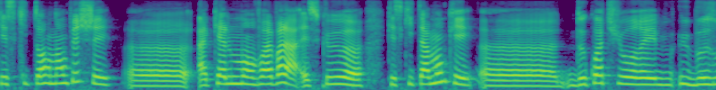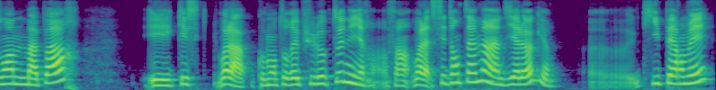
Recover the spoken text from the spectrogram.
Qu'est-ce qui t'en a empêché Euh, À quel moment Voilà. Est-ce que euh, qu'est-ce qui t'a manqué? De quoi tu aurais eu besoin de ma part? Et qu'est-ce voilà Comment tu aurais pu l'obtenir? Enfin voilà, c'est d'entamer un dialogue qui permet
